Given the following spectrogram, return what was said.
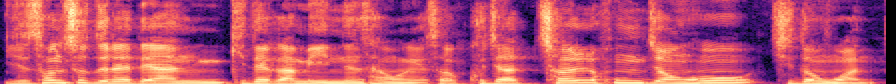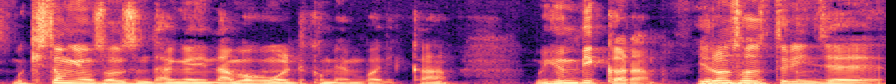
이제 선수들에 대한 기대감이 있는 상황에서 구자철, 홍정호, 지동원, 뭐 기성용 선수는 당연히 남아공 월드컵 멤버니까 뭐 윤빛가람 이런 선수들이 이제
